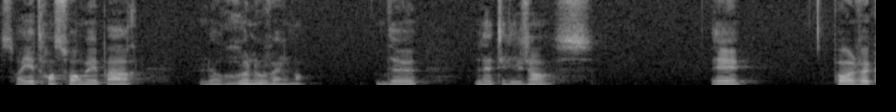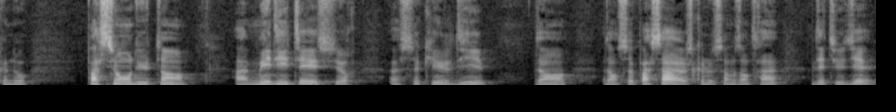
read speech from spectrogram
Soyez transformés par le renouvellement de l'intelligence. Et Paul veut que nous passions du temps à méditer sur euh, ce qu'il dit dans, dans ce passage que nous sommes en train d'étudier.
